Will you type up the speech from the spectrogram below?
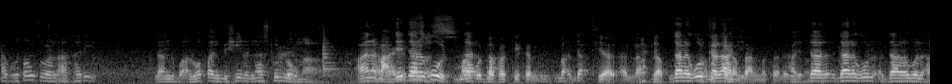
حقه تنظر للاخرين لأنه بقى الوطن بيشيل الناس كلهم. نعم أنا بعدين دار أقول ما كنت أفكك ده- الأحزاب. دار أقول كالآتي. دار دار أقول دار أقول نعم.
